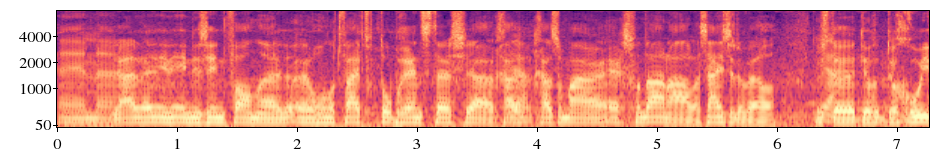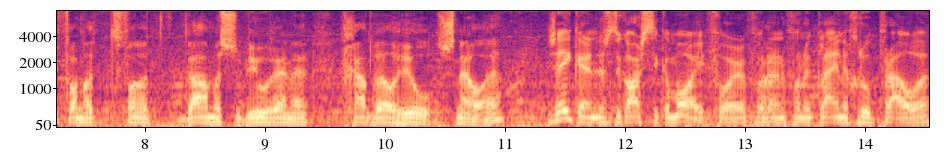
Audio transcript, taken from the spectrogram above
En, eh, Ja, in, in de zin van eh, 150 toprensters, ja, ga, Ja. ga ze maar ergens vandaan halen. Zijn ze er wel. Dus Ja. de, de, de groei van het, van het dameswielrennen gaat wel heel snel, hè? Zeker, en dat is natuurlijk hartstikke mooi voor, voor, een, voor een kleine groep vrouwen.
